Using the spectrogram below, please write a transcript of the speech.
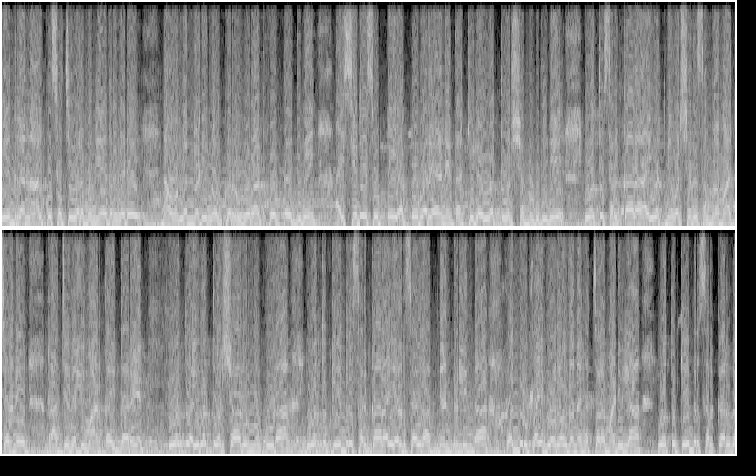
ಕೇಂದ್ರ ನಾಲ್ಕು ಸಚಿವರ ಮನೆ ಎದುರುಗಡೆ ನಾವು ಅಂಗನವಾಡಿ ನೌಕರರು ಹೋರಾಟಕ್ಕೆ ಹೋಗ್ತಾ ಇದ್ದೀವಿ. ಐ ಸಿ ಎಸ್ ಅಕ್ಟೋಬರ್ ಎರಡನೇ ತಾರೀಕಿಗೆ ಐವತ್ತು ವರ್ಷ ಮುಗಿದಿದೆ. ಇವತ್ತು ಸರ್ಕಾರ ಐವತ್ತನೇ ವರ್ಷದ ಸಂಭ್ರಮಾಚರಣೆ ರಾಜ್ಯದಲ್ಲಿ ಮಾಡ್ತಾ ಇದ್ದಾರೆ. ಇವತ್ತು ಐವತ್ತು ವರ್ಷ ಆದ್ರೂ ಕೂಡ ಇವತ್ತು ಕೇಂದ್ರ ಸರ್ಕಾರ ಎರಡು ಸಾವಿರ ಹದಿನೆಂಟರಿಂದ ಒಂದು ರೂಪಾಯಿ ಗೌರವಧನ ಹೆಚ್ಚಳ ಮಾಡಿಲ್ಲ. ಇವತ್ತು ಕೇಂದ್ರ ಸರ್ಕಾರದ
